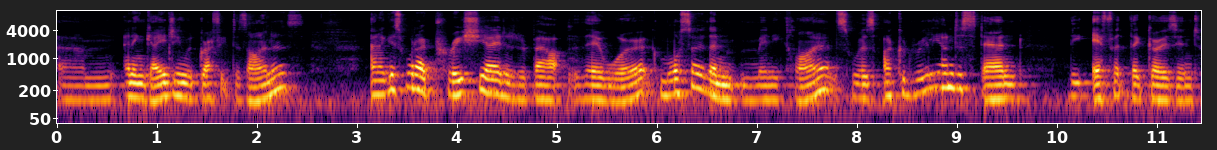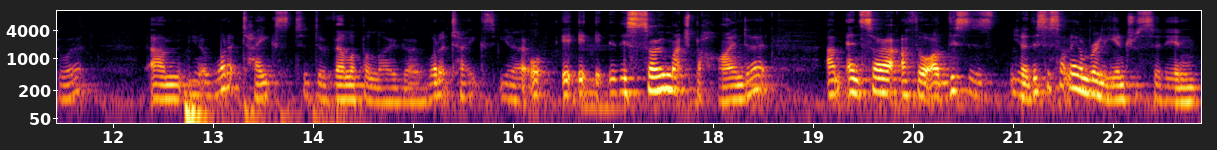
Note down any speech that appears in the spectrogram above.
um, and engaging with graphic designers. And I guess what I appreciated about their work, more so than many clients, was I could really understand the effort that goes into it. Um, you know what it takes to develop a logo, what it takes. You know, it, it, it, there's so much behind it, um, and so I thought, oh, this is you know this is something I'm really interested in.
